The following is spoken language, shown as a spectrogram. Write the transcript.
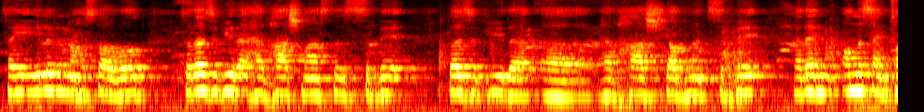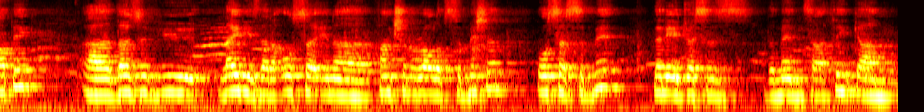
So you, live in a hostile world. So those of you that have harsh masters, submit. Those of you that uh, have harsh government, submit. And then on the same topic, uh, those of you ladies that are also in a functional role of submission, also submit. Then he addresses the men. So I think um,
